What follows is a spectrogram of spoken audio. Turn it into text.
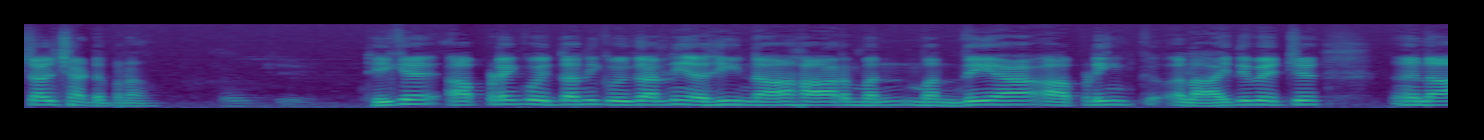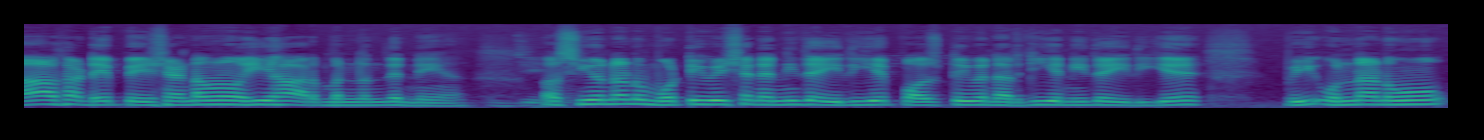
ਚੱਲ ਛੱਡ ਪਰਾਂ। ਠੀਕ ਹੈ ਆਪਣੇ ਕੋਈ ਇਦਾਂ ਦੀ ਕੋਈ ਗੱਲ ਨਹੀਂ ਅਸੀਂ ਨਾ ਹਾਰ ਮੰਨਦੇ ਆ ਆਪਣੀ ਇਲਾਜ ਦੇ ਵਿੱਚ ਨਾ ਸਾਡੇ ਪੇਸ਼ੈਂਟਾਂ ਨੂੰ ਅਸੀਂ ਹਾਰ ਮੰਨਣ ਦਿੰਨੇ ਆ। ਅਸੀਂ ਉਹਨਾਂ ਨੂੰ ਮੋਟੀਵੇਸ਼ਨ ਇੰਨੀ ਦੇਈ ਦਈਏ ਪੋਜ਼ਿਟਿਵ એનર્ਜੀ ਇੰਨੀ ਦੇਈ ਦਈਏ ਵੀ ਉਹਨਾਂ ਨੂੰ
